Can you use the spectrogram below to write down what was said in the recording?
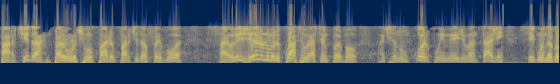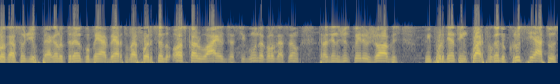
Partida para o último páreo. Partida foi boa. Saiu ligeiro, número 4, Western Purple. Vai tirando um corpo, um e meio de vantagem. Segunda colocação de pega no tranco, bem aberto, vai forçando Oscar Wilds, a segunda colocação, trazendo junto com ele o Jobs. Vem por dentro em quarto, jogando Cruciatus.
